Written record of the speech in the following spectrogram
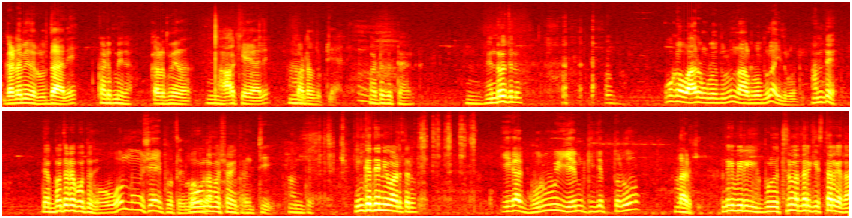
గడ్డ మీద రుద్దాలి. కడుపు మీద? కడుపు మీద ఆకేయాలి బట్ట చుట్టేయాలి. పట్టు చుట్టాలి ఉమ్, ఎన్ని రోజులు? ఒక వారం రోజులు నాలుగు రోజులు ఐదు రోజులు. అంతే. దెబ్బతోడే పోతుంది. ఓం నమసి అయిపోతుంది ఓం నమ శివాయ అవుతుంది. అంతే. అంతే. ఇంకా దేనికి వాడతారు? ఇక గురువు ఏమిటి చెప్తాడో దానికి. అంటే మీరు ఇప్పుడు వచ్చిన వాళ్ళందరికీ ఇస్తారు కదా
